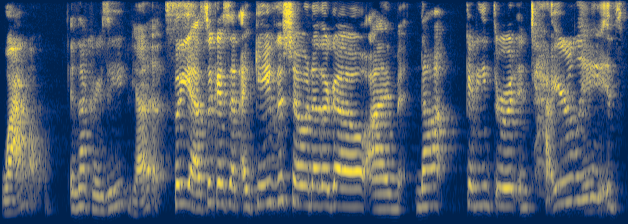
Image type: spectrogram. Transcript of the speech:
Wow. Isn't that crazy? Yes. But yeah, so like I said, I gave the show another go. I'm not getting through it entirely. It's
